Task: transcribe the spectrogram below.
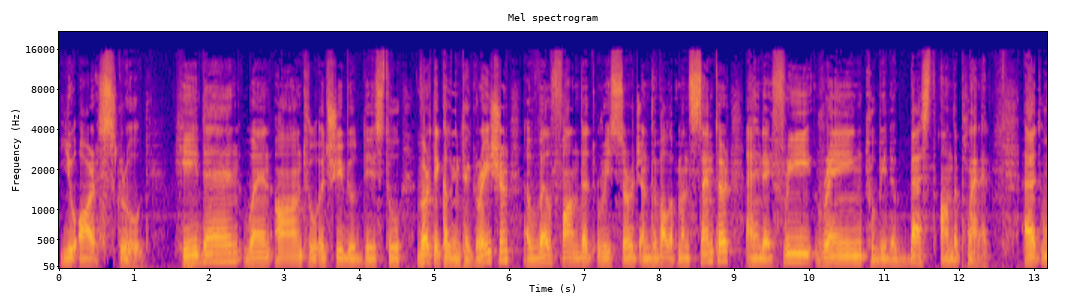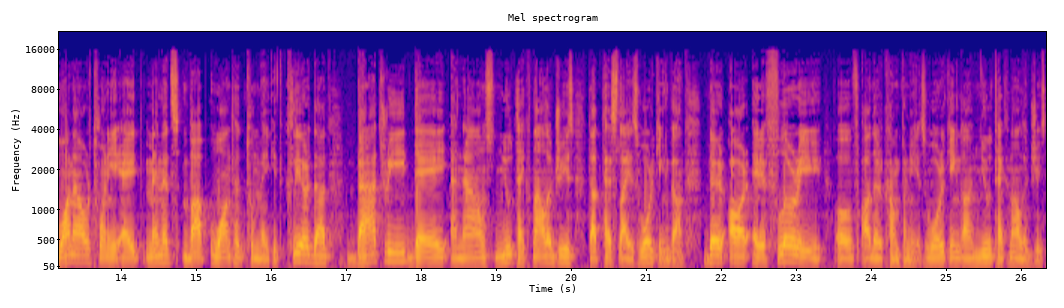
you are screwed. He then went on to attribute this to vertical integration, a well-funded research and development center, and a free reign to be the best on the planet. At 1 hour 28 minutes, Bob wanted to make it clear that Battery Day announced new technologies that Tesla is working on. There are a flurry of other companies working on new technologies.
